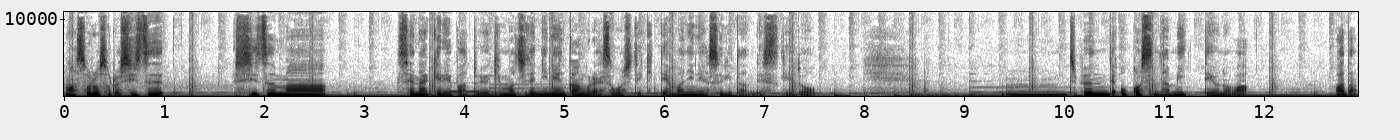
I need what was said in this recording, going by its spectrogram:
まあそろそろ静ませなければという気持ちで2年間ぐらい過ごしてきて、まあ、2年過ぎたんですけどうん自分で起こす波っていうのはまだ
